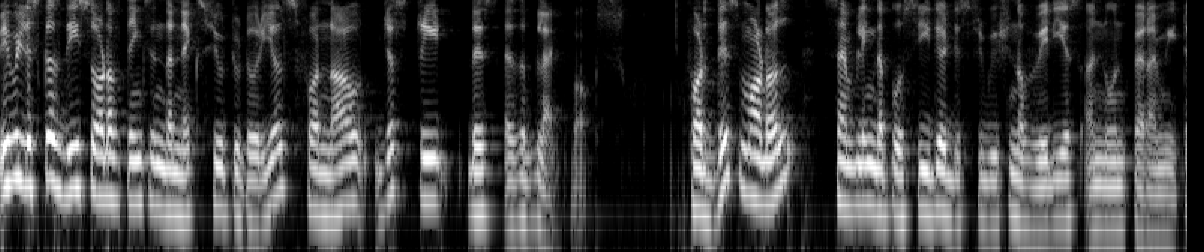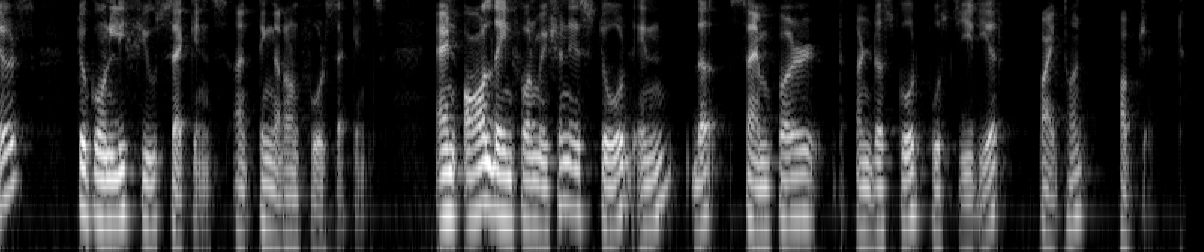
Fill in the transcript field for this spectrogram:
We will discuss these sort of things in the next few tutorials. For now, just treat this as a black box. For this model, sampling the posterior distribution of various unknown parameters took only few seconds, I think around 4 seconds. And all the information is stored in the sampled underscore posterior Python object.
